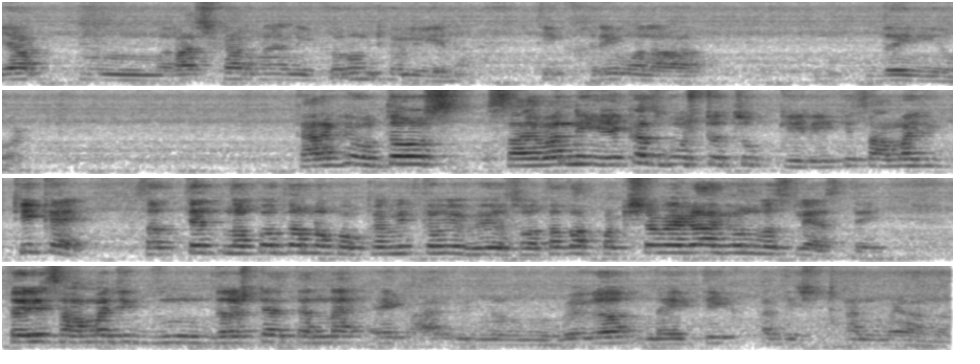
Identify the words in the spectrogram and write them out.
या राजकारण्याने राजकारणाने करून ठेवली आहे ना ती खरी मला दयनीय वाटते. कारण की उद्धव साहेबांनी एकच गोष्ट चूक केली की सामाजिक ठीक आहे सत्तेत नको तर नको कमीत कमी स्वतःचा पक्ष वेगळा घेऊन बसले असते. तरी सामाजिक दृष्ट्या त्यांना एक वेगळं नैतिक अधिष्ठान मिळालं.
